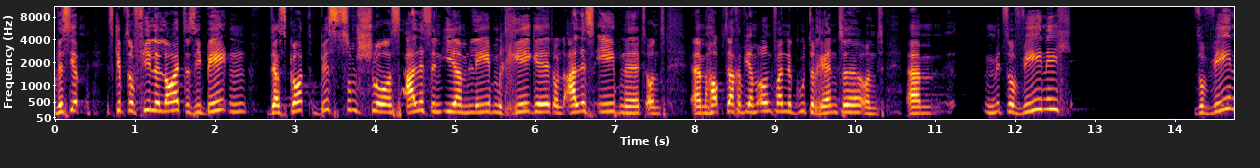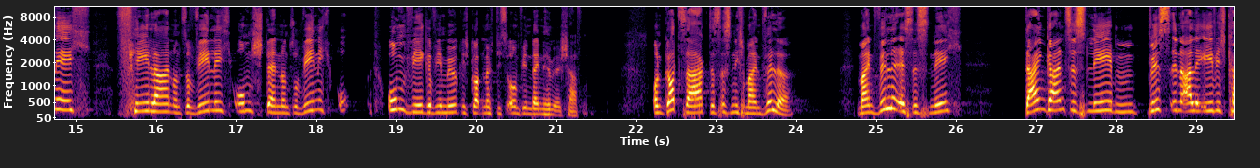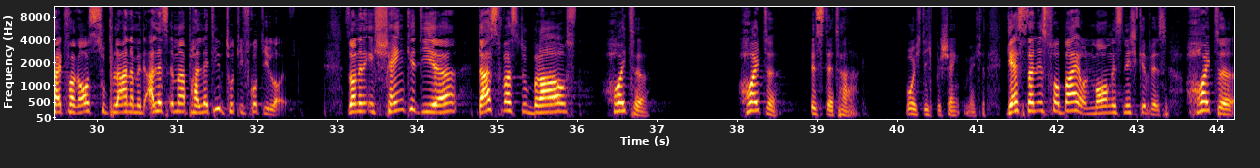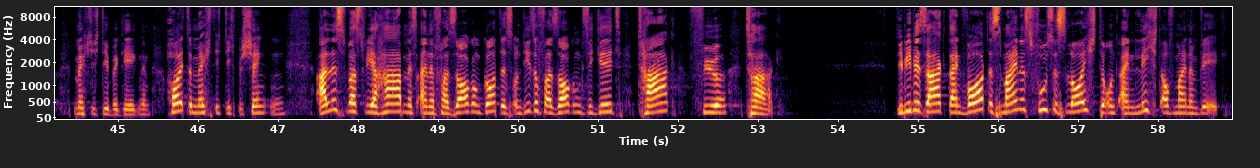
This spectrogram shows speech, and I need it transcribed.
Wisst ihr, es gibt so viele Leute, sie beten, dass Gott bis zum Schluss alles in ihrem Leben regelt und alles ebnet und ähm, Hauptsache, wir haben irgendwann eine gute Rente und ähm, mit so wenig, so wenig Fehlern und so wenig Umständen und so wenig Umwege wie möglich. Gott möchte ich es irgendwie in deinen Himmel schaffen. Und Gott sagt, das ist nicht mein Wille. Mein Wille ist es nicht, dein ganzes Leben bis in alle Ewigkeit vorauszuplanen, damit alles immer Paletti und Tutti Frutti läuft. Sondern ich schenke dir das, was du brauchst, heute. Heute ist der Tag wo ich dich beschenken möchte. Gestern ist vorbei und morgen ist nicht gewiss. Heute möchte ich dir begegnen. Heute möchte ich dich beschenken. Alles, was wir haben, ist eine Versorgung Gottes und diese Versorgung, sie gilt Tag für Tag. Die Bibel sagt, dein Wort ist meines Fußes Leuchte und ein Licht auf meinem Weg.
